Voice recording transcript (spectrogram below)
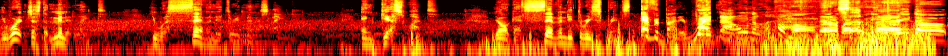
you weren't just a minute late. You were 73 minutes late. And guess what? Y'all got 73 sprints. Everybody right now on the line. Come on, Man, man. I'm 73, dog.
